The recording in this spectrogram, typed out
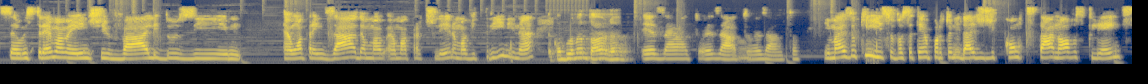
são extremamente válidos e é um aprendizado, é uma, é uma prateleira, uma vitrine, né? É complementar, né? Exato, exato, ah. exato. E mais do que isso, você tem a oportunidade de conquistar novos clientes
